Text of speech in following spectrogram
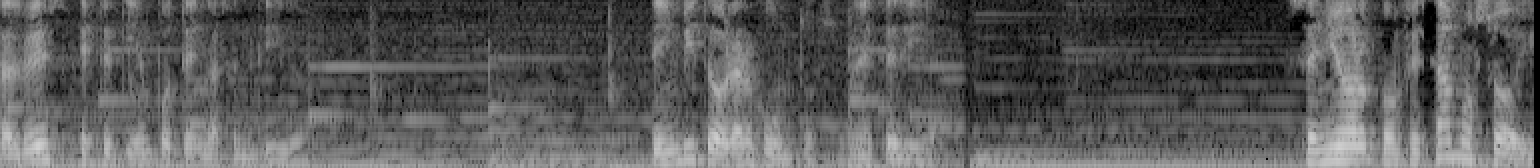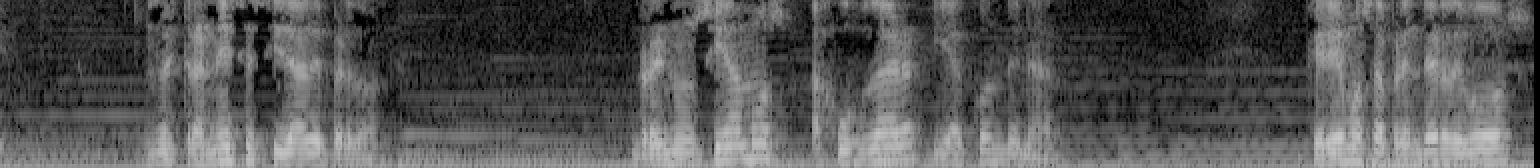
tal vez este tiempo tenga sentido. Te invito a orar juntos en este día. Señor, confesamos hoy nuestra necesidad de perdón. Renunciamos a juzgar y a condenar. Queremos aprender de vos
